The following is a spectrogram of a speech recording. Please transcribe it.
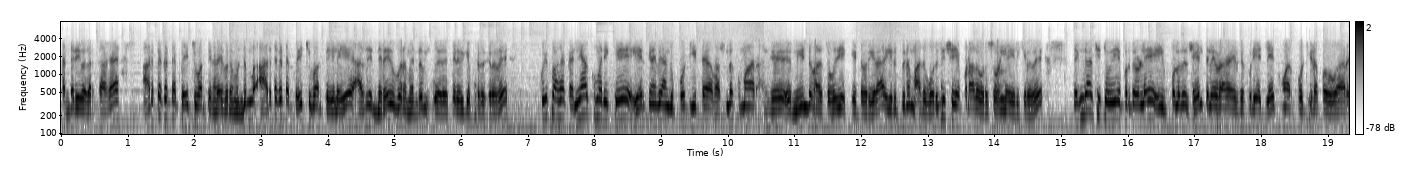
கண்டறிவதற்காக அடுத்த கட்ட பேச்சுவார்த்தை நடைபெறும் என்றும் அடுத்த கட்ட பேச்சுவார்த்தையிலேயே அது நிறைவு பெறும் என்றும் தெரிவிக்கப்பட்டிருக்கிறது. குறிப்பாக கன்னியாகுமரிக்கு ஏற்கனவே அங்கு போட்டியிட்ட வசந்தகுமார் அங்கு மீண்டும் அந்த தொகுதியை கேட்டு வருகிறார். இருப்பினும் அது உறுதி செய்யப்படாத ஒரு சூழ்நிலை இருக்கிறது. தென்காசி தொகுதியை பொறுத்தவரை இப்பொழுது செயல் தலைவராக இருக்கக்கூடிய ஜெயக்குமார் போட்டியிட போவார்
